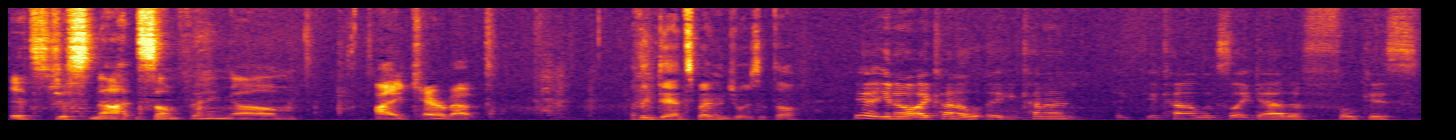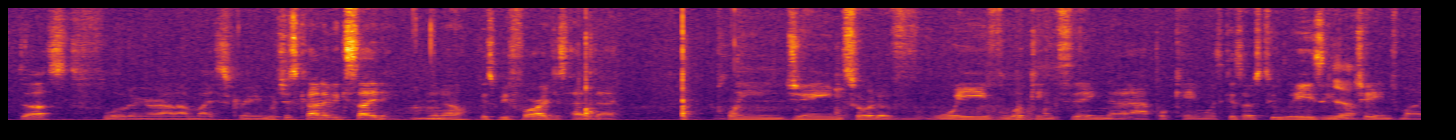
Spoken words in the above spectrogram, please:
It's just not something um, I care about. I think Dan Spen enjoys it though. Yeah, you know, I kind of it kind of it, it kind of looks like out of focus dust floating around on my screen, which is kind of exciting, you Mhm. know, because before I just had that plain Jane sort of wave looking thing that Apple came with because I was too lazy Yeah. to change my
